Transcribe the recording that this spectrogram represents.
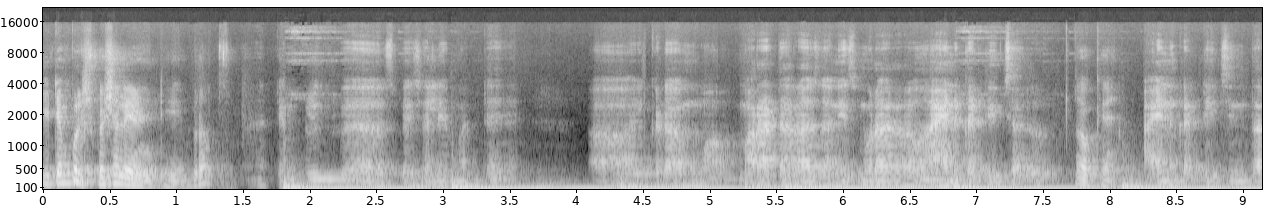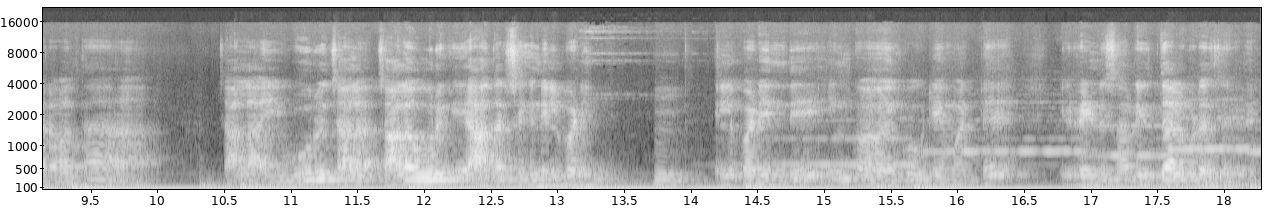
ఈ టెంపుల్ స్పెషల్ ఏంటి బ్రో? టెంపుల్ స్పెషల్ ఏమంటే ఇక్కడ మరాఠా రాజు అని మురారావు ఆయన కట్టించారు. ఓకే. ఆయన కట్టించిన తర్వాత చాలా ఈ ఊరు చాలా చాలా ఊరికి ఆదర్శంగా నిలబడింది. నిలబడింది. ఇంకా ఇంకొకటి ఏమంటే ఈ రెండు సార్లు యుద్ధాలు కూడా జరిగాయి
